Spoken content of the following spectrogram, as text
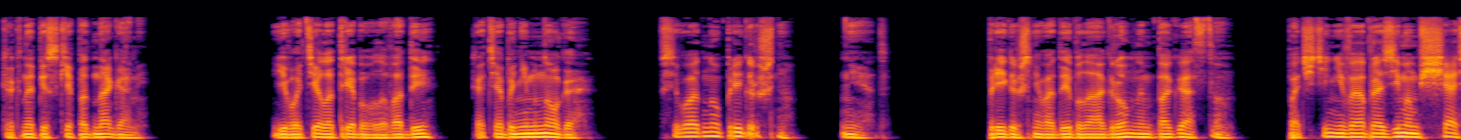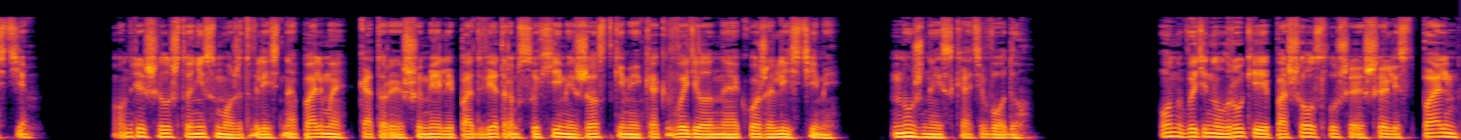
как на песке под ногами. Его тело требовало воды, хотя бы немного. Всего одну пригоршню? Нет. Пригоршня воды была огромным богатством, почти невообразимым счастьем. Он решил, что не сможет влезть на пальмы, которые шумели под ветром сухими, жесткими, как выделанная кожа листьями. Нужно искать воду. Он вытянул руки и пошел, слушая шелест пальм,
